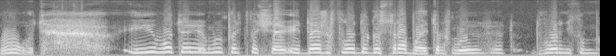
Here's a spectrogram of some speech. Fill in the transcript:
Вот. И вот и мы предпочитаем, и даже вплоть до гастробайтеров, мы дворником,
